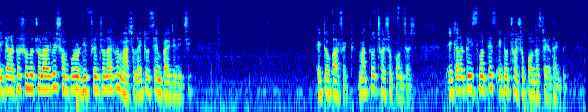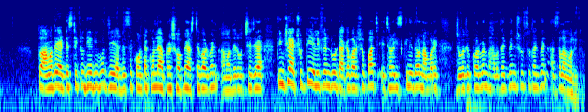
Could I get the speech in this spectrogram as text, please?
এই কালারটা সুন্দর চলে আসবে, সম্পূর্ণ ডিফারেন্ট চলে আসবে মার্শাল্লাহ এটাও সেম প্রাইজে দিচ্ছি। এটাও পারফেক্ট মাত্র ছয়শো পঞ্চাশ। এই কালারটা স্মার্ট টেস্ট এটাও ছয়শো পঞ্চাশ টাকা থাকবে। তো আমাদের অ্যাড্রেসটা একটু দিয়ে দিব, যে অ্যাড্রেসে কন্ট্যাক্ট করলে আপনারা শপে আসতে পারবেন। আমাদের হচ্ছে যে তিনশো একষট্টি এলিফেন্ট রোড ঢাকা বারোশো পাঁচ। এছাড়াও স্ক্রিনে দেওয়া নাম্বারে যোগাযোগ করবেন। ভালো থাকবেন, সুস্থ থাকবেন। আসসালামু আলাইকুম।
